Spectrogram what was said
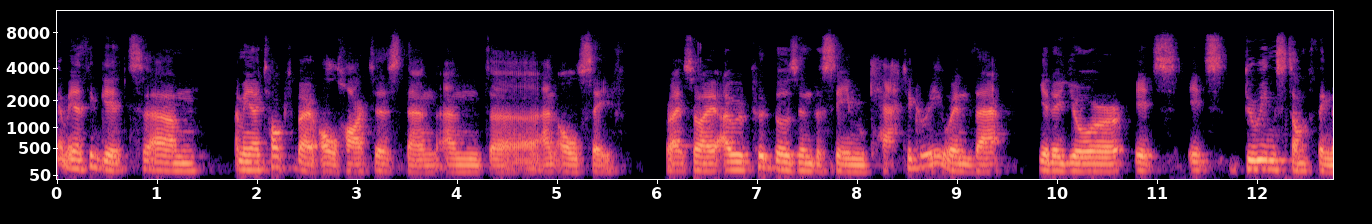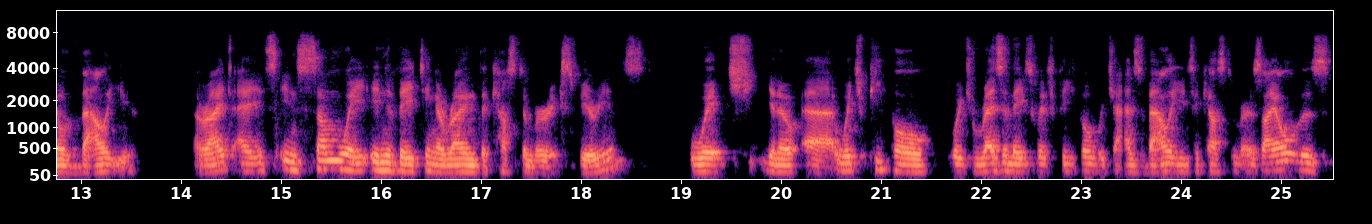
I mean i think it's um, i mean i talked about AllHeartist and and uh, and AllSafe right? So I, I would put those in the same category when that you know you're it's it's doing something of value all right? It's in some way innovating around the customer experience which you know uh, which people which resonates with people which adds value to customers. I always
